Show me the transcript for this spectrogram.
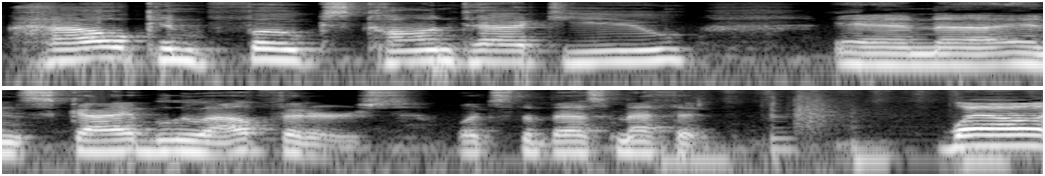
how can folks contact you and uh, and Skyblue Outfitters? What's the best method? well,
